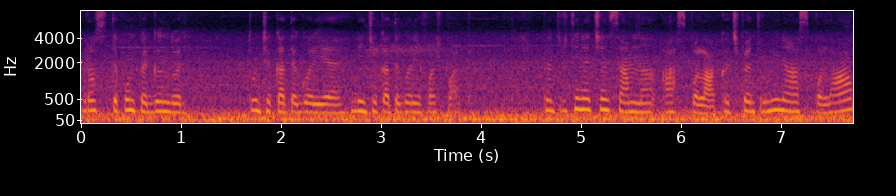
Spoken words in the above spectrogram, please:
vreau să te pun pe gânduri tu în ce categorie, din ce categorie faci parte. Pentru tine ce înseamnă a spăla? Căci pentru mine a spăla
